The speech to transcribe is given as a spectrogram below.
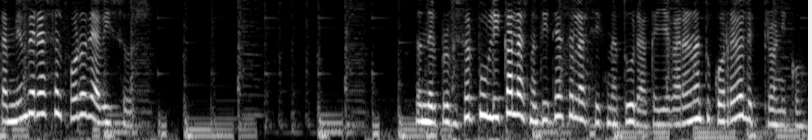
También verás el foro de avisos, donde el profesor publica las noticias de la asignatura que llegarán a tu correo electrónico.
